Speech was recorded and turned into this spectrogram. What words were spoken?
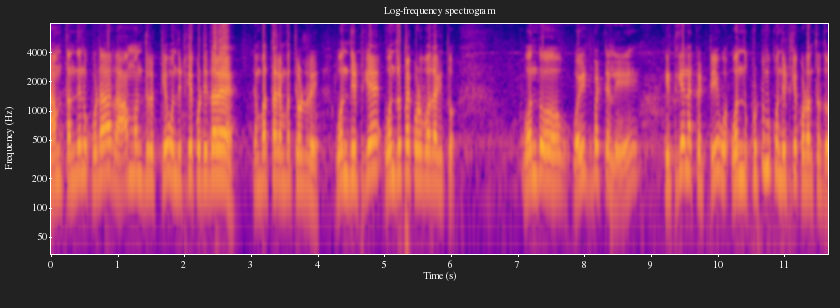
ನಮ್ಮ ತಂದೆನೂ ಕೂಡ ರಾಮ ಮಂದಿರಕ್ಕೆ ಒಂದು ಇಟ್ಟಿಗೆ ಕೊಟ್ಟಿದ್ದಾರೆ. ಎಂಬತ್ತಾರು, ಎಂಬತ್ತೇಳರಲ್ಲಿ ಒಂದು ಇಟ್ಟಿಗೆ ಒಂದು ರೂಪಾಯಿ ಕೊಡ್ಬೋದಾಗಿತ್ತು. ಒಂದು ವೈಟ್ ಬಟ್ಟೆಲಿ ಇಟ್ಟಿಗೆನ ಕಟ್ಟಿ ಒಂದು ಕುಟುಂಬಕ್ಕೆ ಒಂದು ಇಟ್ಕೆ ಕೊಡೋಂಥದ್ದು.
